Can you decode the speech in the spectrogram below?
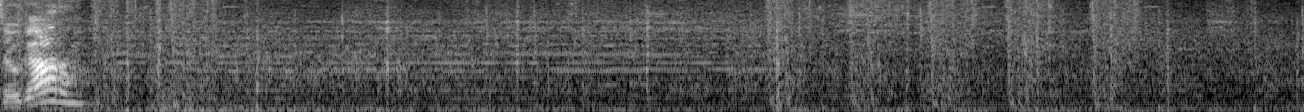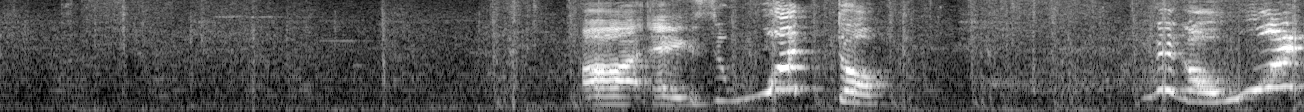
Still got him. Uh, eggs. What the? Nigga, what?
